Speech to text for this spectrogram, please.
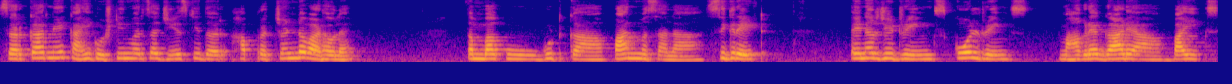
सरकारने काही गोष्टींवरचा जी एस टी दर हा प्रचंड वाढवला आहे तंबाखू गुटखा पान मसाला cigarette energy drinks cold drinks महागड्या गाड्या बाईक्स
